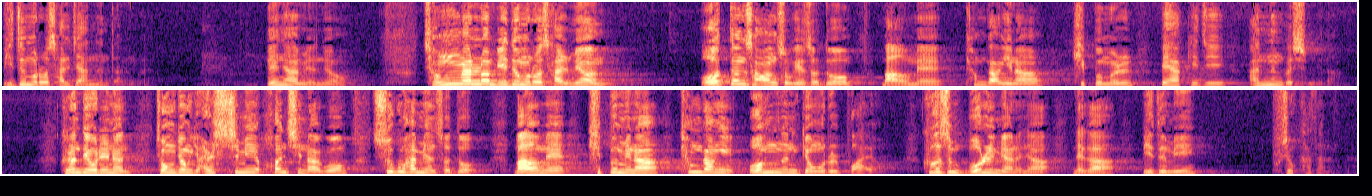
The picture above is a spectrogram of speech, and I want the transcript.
믿음으로 살지 않는다는 거예요. 왜냐하면요. 정말로 믿음으로 살면 어떤 상황 속에서도 마음의 평강이나 기쁨을 빼앗기지 않는 것입니다. 그런데 우리는 종종 열심히 헌신하고 수고하면서도 마음에 기쁨이나 평강이 없는 경우를 보아요. 그것은 뭘 의미하느냐? 내가 믿음이 부족하다는 거예요.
